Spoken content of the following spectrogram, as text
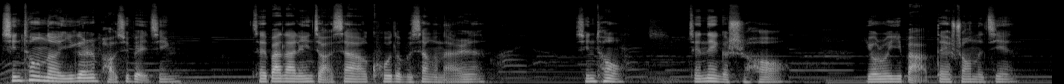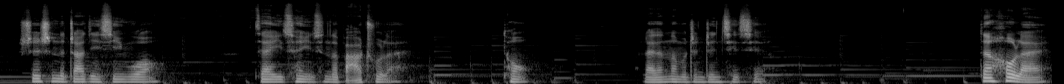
心痛的一个人跑去北京。在八达岭脚下哭得不像个男人，心痛，在那个时候，犹如一把带霜的剑，深深地扎进心窝，再一寸一寸地拔出来，痛，来的那么真真切切。但后来，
